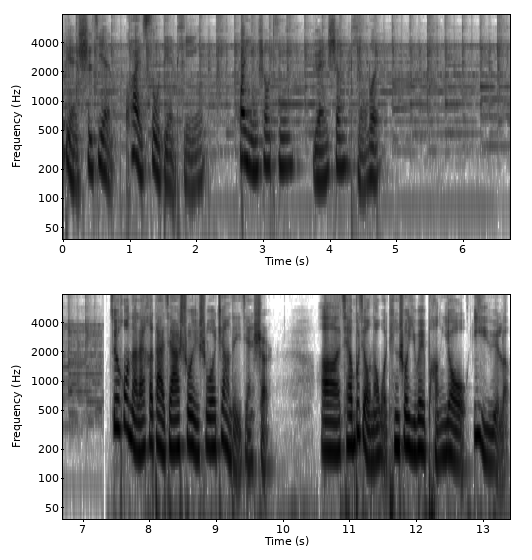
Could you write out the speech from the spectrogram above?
点事件快速点评，欢迎收听原声评论。最后呢，来和大家说一说这样的一件事儿。呃，前不久呢，我听说一位朋友抑郁了。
